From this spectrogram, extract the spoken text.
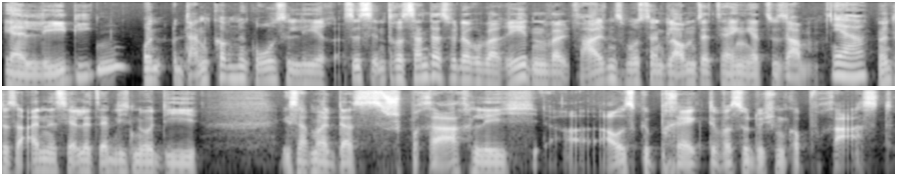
Erledigen und, und dann kommt eine große Lehre. Es ist interessant, dass wir darüber reden, weil Verhaltensmuster und Glaubenssätze hängen ja zusammen. Ja. Ne, das eine ist ja letztendlich nur die, ich sag mal, das sprachlich ausgeprägte, was so durch den Kopf rast.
